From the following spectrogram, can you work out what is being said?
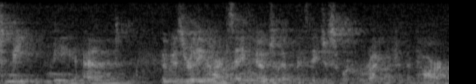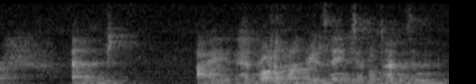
to meet me and it was really hard saying no to them because they just weren't right for the part. And I had brought up Andrea's name several times and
